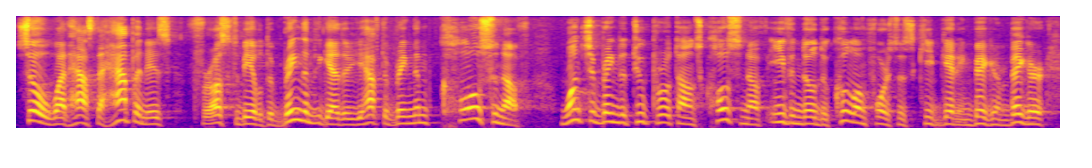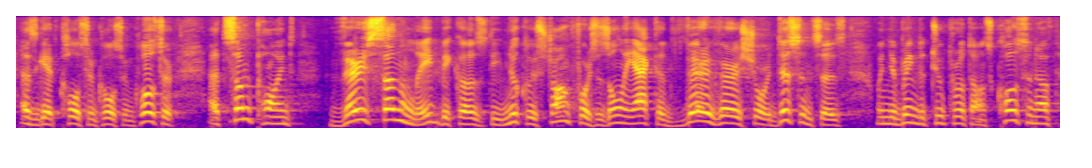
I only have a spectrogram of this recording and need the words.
So what has to happen is for us to be able to bring them together, you have to bring them close enough. Once you bring the two protons close enough, even though the Coulomb forces keep getting bigger and bigger as you get closer and closer and closer, at some point very suddenly, because the nuclear strong forces only act at very, very short distances, when you bring the two protons close enough,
